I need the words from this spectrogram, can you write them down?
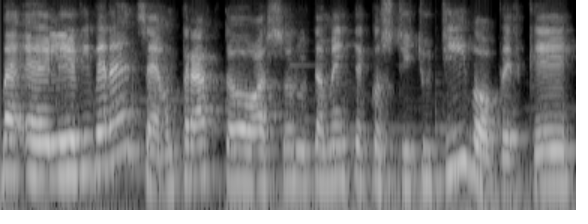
Beh, eh, l'irriverenza è un tratto assolutamente costitutivo perché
